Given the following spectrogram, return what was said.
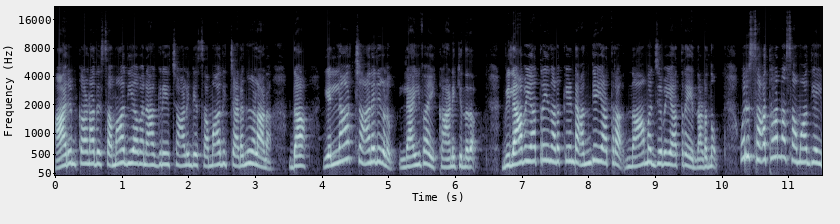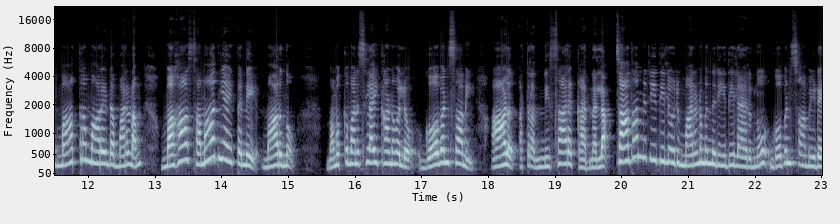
ആരും കാണാതെ സമാധിയാവാൻ ആഗ്രഹിച്ച ആളിന്റെ സമാധി ചടങ്ങുകളാണ് ദ എല്ലാ ചാനലുകളും ലൈവായി കാണിക്കുന്നത്. വിലാപയാത്രയിൽ നടക്കേണ്ട അന്ത്യയാത്ര നാമജപയാത്രയെ നടന്നു. ഒരു സാധാരണ സമാധിയായി മാത്രം മാറേണ്ട മരണം മഹാസമാധിയായി തന്നെ മാറുന്നു. നമുക്ക് മനസ്സിലായി കാണുമല്ലോ. ഗോവൻ സ്വാമി ആൾ അത്ര നിസ്സാരക്കാരനല്ല. സാധാരണ രീതിയിൽ ഒരു മരണമെന്ന രീതിയിലായിരുന്നു ഗോവൻ സ്വാമിയുടെ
